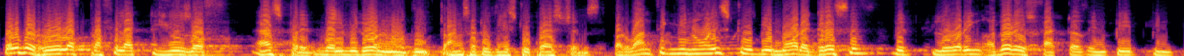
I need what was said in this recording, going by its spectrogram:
What is the role of prophylactic use of aspirin? Well, we don't know the answer to these two questions. But one thing we know is to be more aggressive with lowering other risk factors in, in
